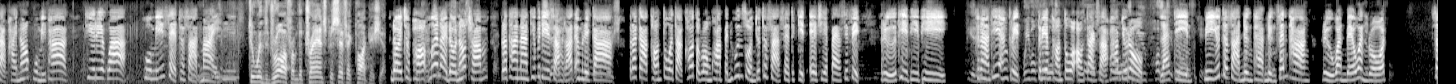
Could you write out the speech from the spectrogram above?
จากภายนอกภูมิภาค ที่เรียกว่า ภูมิเศรษฐศาสตร์ใหม่ to withdraw from the Trans-Pacific Partnership. โดยเฉพาะเมื่อนายโดนัลด์ทรัมป์ประธานาธิบดีสหรัฐอเมริกา ประกาศถอนตัวจากข้อตกลงความเป็นหุ้นส่วนยุทธศาสตร์เศรษฐกิจเอเชียแปซิฟิก หรือ TPP ขณะที่อังกฤษเตรียมถอนตัวออกจากสหภาพยุโรป และจีนมียุทธศาสตร์หนึ่งแถบหนึ่งเส้นทาง หรือ One Belt One Road ส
